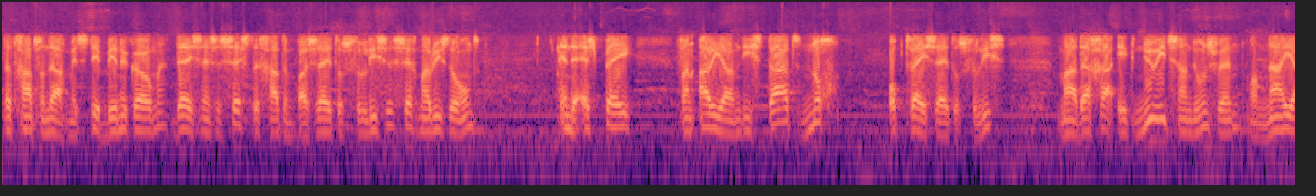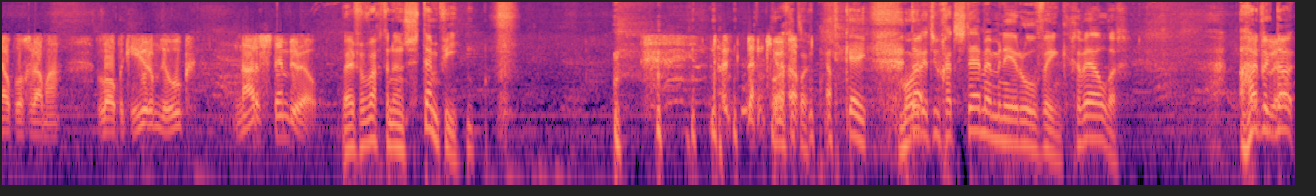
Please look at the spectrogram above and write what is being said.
dat gaat vandaag met stip binnenkomen. D66 gaat een paar zetels verliezen, zegt Maurice de Hond. En de SP van Arjan, die staat nog op twee zetels verlies. Maar daar ga ik nu iets aan doen, Sven. Want na jouw programma loop ik hier om de hoek naar het stembureau. Wij verwachten een stemvie. Dankjewel. Oké. Mooi dat u gaat stemmen, meneer Roelvink. Geweldig. Hartelijk dank,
